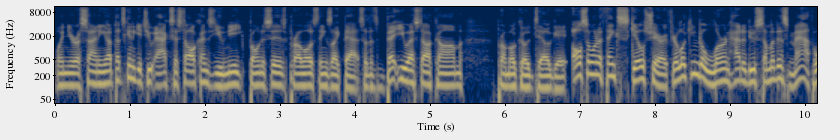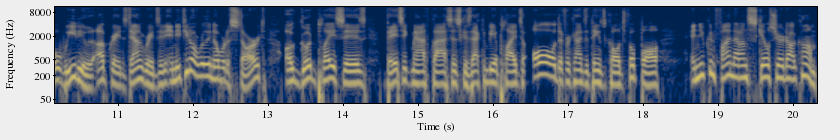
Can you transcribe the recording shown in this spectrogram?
when you're signing up. That's going to get you access to all kinds of unique bonuses, promos, things like that. So that's betus.com promo code tailgate. Also, want to thank Skillshare. If you're looking to learn how to do some of this math, what we do, the upgrades, downgrades, and if you don't really know where to start, a good place is basic math classes because that can be applied to all different kinds of things in college football And you can find that on Skillshare.com.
